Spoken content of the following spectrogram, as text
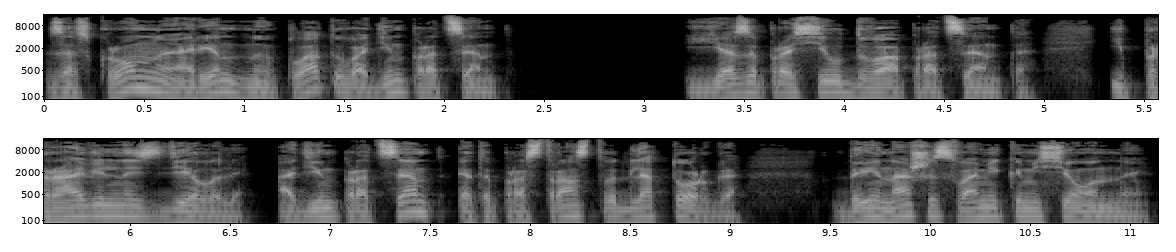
за скромную арендную плату в 1%. Я запросил 2%. И правильно сделали. 1% – это пространство для торга, да и наши с вами комиссионные.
